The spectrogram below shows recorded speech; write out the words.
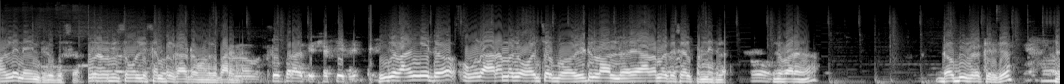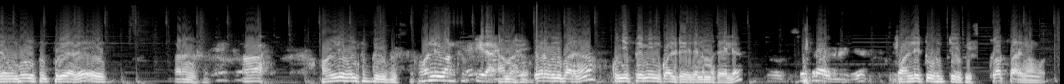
only ninety rupees sir only simple காட்டுறேன் உங்களுக்கு பாருங்க. சூப்பரா இருக்கு ஷர்ட் இது. இங்க வாங்கிட்டு உங்களுக்கு ஆறாமக்கு ஹோல்சேல் ரீட்டைல் ஆறாமக்கு சேல் பண்ணிக்கலாம். இது பாருங்க. டபுள் பிரேக் இருக்கு. இது உங்களுக்கு புரியாது. பாருங்க சார் ஆ. Only one fifty rupees only one fifty sir இவரை பாருங்க. கொஞ்சம் ப்ரீமியம் குவாலிட்டி இருக்கு நம்ம கையில. சூப்பரா இருக்கு எனக்கு. Only two fifty rupees cloth பாருங்க உங்களுக்கு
